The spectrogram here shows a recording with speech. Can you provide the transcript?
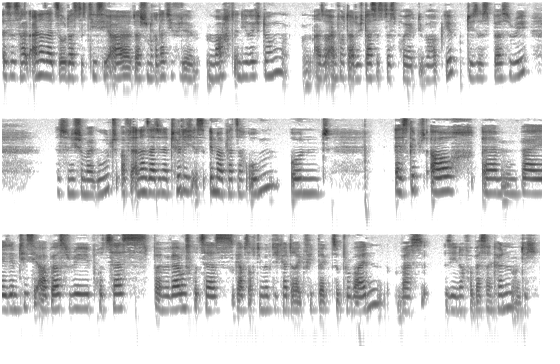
ist es halt einerseits so, dass das TCA da schon relativ viel macht in die Richtung. Also einfach dadurch, dass es das Projekt überhaupt gibt, dieses Bursary. Das finde ich schon mal gut. Auf der anderen Seite natürlich ist immer Platz nach oben und es gibt auch ähm, bei dem TCR Bursary Prozess, beim Bewerbungsprozess, gab es auch die Möglichkeit, direkt Feedback zu providen, was sie noch verbessern können. Und ich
